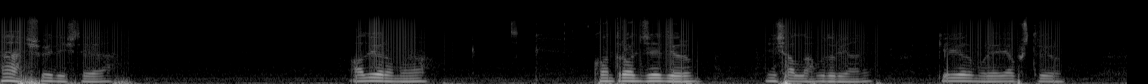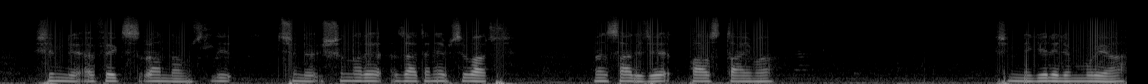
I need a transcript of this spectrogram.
Ha şöyle işte ya. Alıyorum bunu. Ctrl C diyorum. İnşallah budur yani. Geliyorum buraya yapıştırıyorum. Şimdi FX random şimdi şunları zaten hepsi var. Ben sadece pause time'ı Şimdi gelelim buraya.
